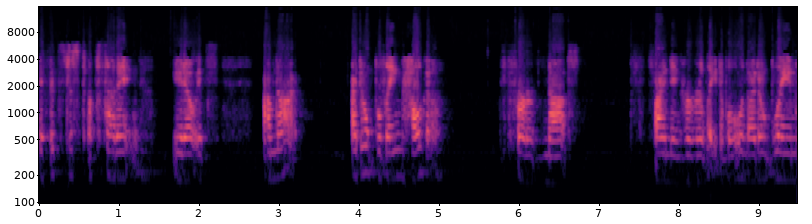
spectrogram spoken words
if it's just upsetting. You know, it's I'm not. I don't blame Helga for not finding her relatable, and I don't blame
